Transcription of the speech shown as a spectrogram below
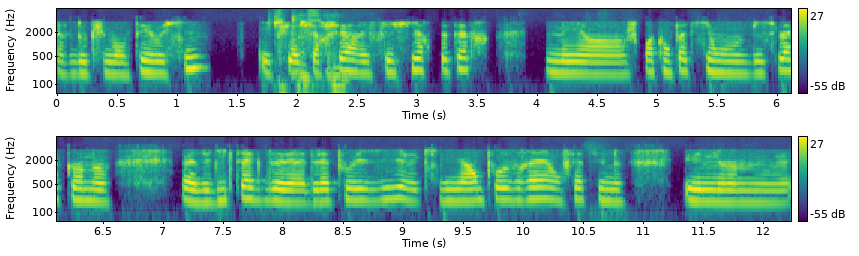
à se documenter aussi, et puis à chercher à réfléchir peut-être. Mais euh, je crois qu'en fait, si on vit cela comme euh, le dictat de la, de la poésie euh, qui imposerait en fait une une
